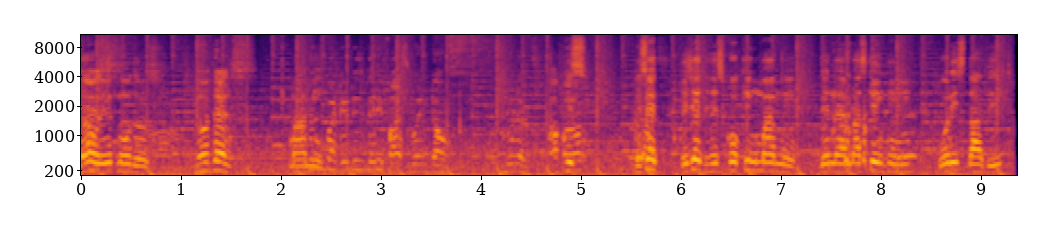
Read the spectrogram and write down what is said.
Yeah, we eat noodles. Noodles. Mommy. But it is very fast going down. Hour. he said, he said he's cooking mommy. Then I'm asking him, where is daddy?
